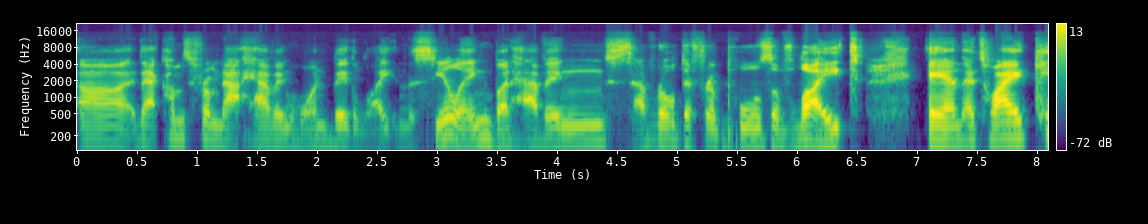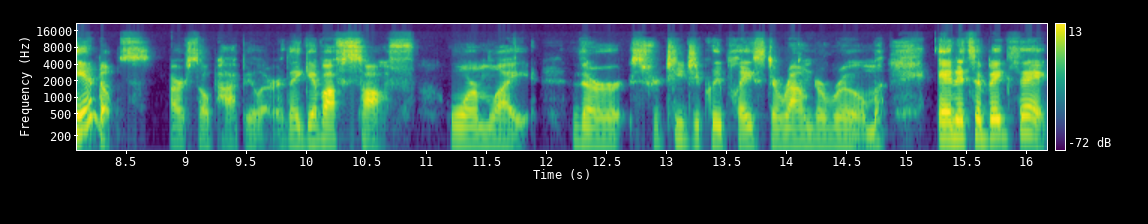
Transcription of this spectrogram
uh, that comes from not having one big light in the ceiling, but having several different pools of light. And that's why candles are so popular. They give off soft, warm light. They're strategically placed around a room. And it's a big thing.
